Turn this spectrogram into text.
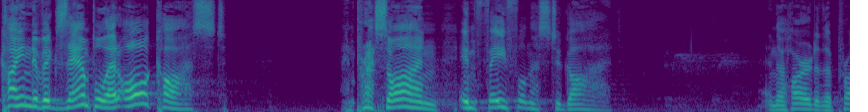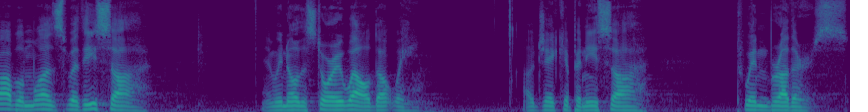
kind of example at all cost and press on in faithfulness to God. And the heart of the problem was with Esau. And we know the story well, don't we? How Jacob and Esau, twin brothers.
